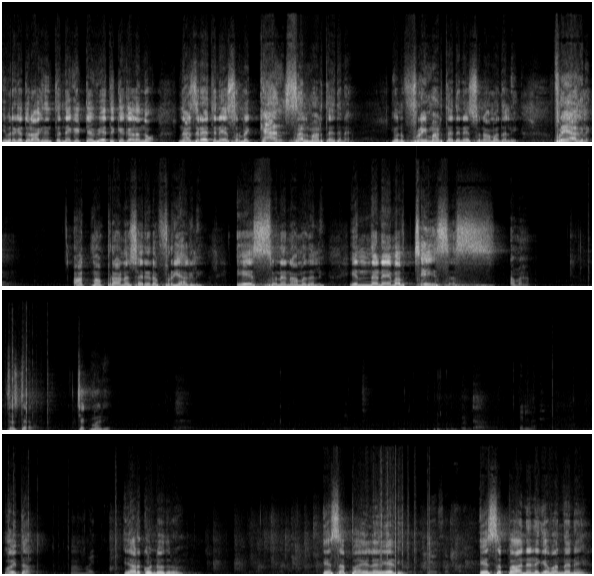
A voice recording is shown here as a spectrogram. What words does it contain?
ಇವರಿಗೆ ಎದುರಾಗಿ ನಿಂತ ನೆಗೆಟಿವ್ ವೇದಿಕೆಗಳನ್ನು ನಜರೇತನ ಹೆಸರು ಕ್ಯಾನ್ಸಲ್ ಮಾಡ್ತಾ ಇದ್ದಾನೆ. ಇವನು ಫ್ರೀ ಮಾಡ್ತಾ ಇದ್ದಾನೆ ಹೆಸರು ನಾಮದಲ್ಲಿ. ಫ್ರೀ ಆಗಲಿ. ಆತ್ಮ ಪ್ರಾಣ ಶರೀರ ಫ್ರೀ ಆಗಲಿ. ಯೇಸುವಿನ ನಾಮದಲ್ಲಿ. In the name of Jesus ಅಮ್ಮ ಸಿಸ್ಟರ್ ಚೆಕ್ ಮಾಡಿ. ಹೋಯ್ತಾ? ಯಾರು ಕೊಂಡೋದ್ರು? ಏಸಪ್ಪ ಎಲ್ಲ ಹೇಳಿ. ಏಸಪ್ಪ. ನನಗೆ ವಂದನೆ.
